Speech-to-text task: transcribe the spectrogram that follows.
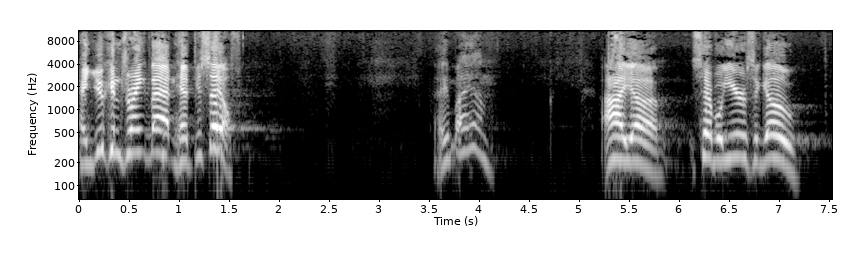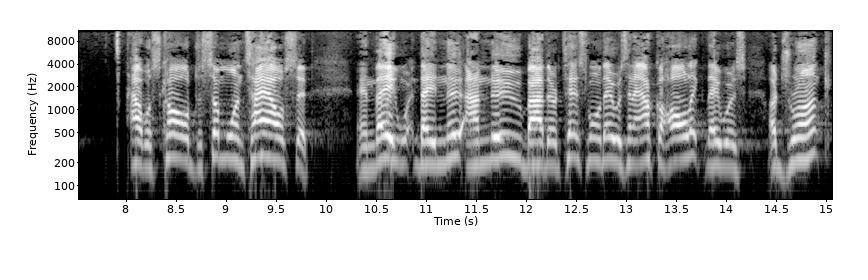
and you can drink that and help yourself. Amen. I, uh, several years ago, I was called to someone's house and they, they knew, I knew by their testimony they was an alcoholic. They was a drunk.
